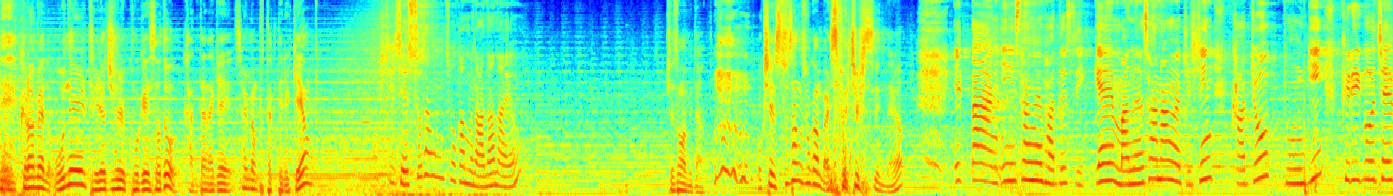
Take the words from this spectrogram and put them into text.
네, 그러면 오늘 들려주실 곡에서도 간단하게 설명 부탁드릴게요. 혹시 제 수상 소감은 안 하나요? 죄송합니다. 혹시 수상 소감 말씀해 주실 수 있나요? 일단 이 상을 받을 수 있게 많은 사랑을 주신 가족, 동기, 그리고 제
